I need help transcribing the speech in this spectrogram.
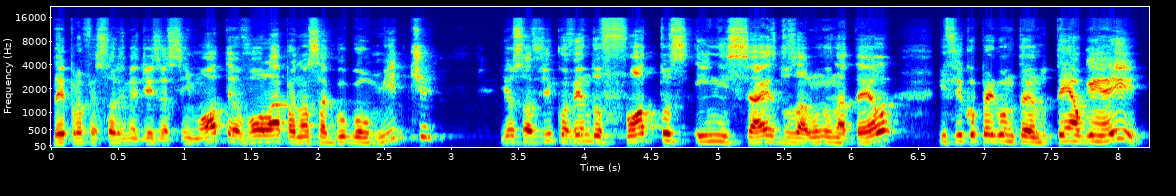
Daí professores me dizem assim, Mota, eu vou lá para nossa Google Meet e eu só fico vendo fotos iniciais dos alunos na tela e fico perguntando, tem alguém aí?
